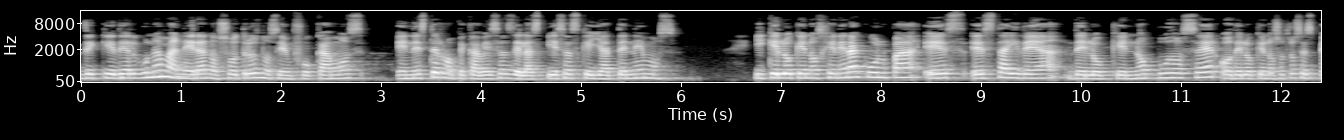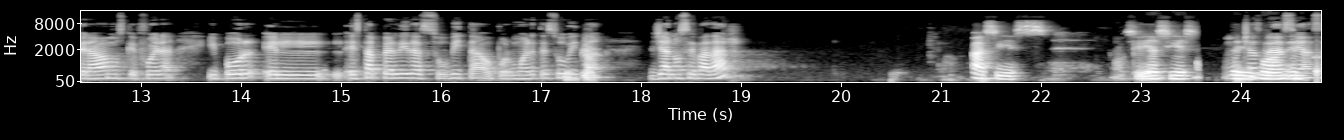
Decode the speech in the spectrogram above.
de que de alguna manera nosotros nos enfocamos en este rompecabezas de las piezas que ya tenemos y que lo que nos genera culpa es esta idea de lo que no pudo ser o de lo que nosotros esperábamos que fuera y por el, esta pérdida súbita o por muerte súbita ya no se va a dar. Así es. Sí, así es. Muchas gracias.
